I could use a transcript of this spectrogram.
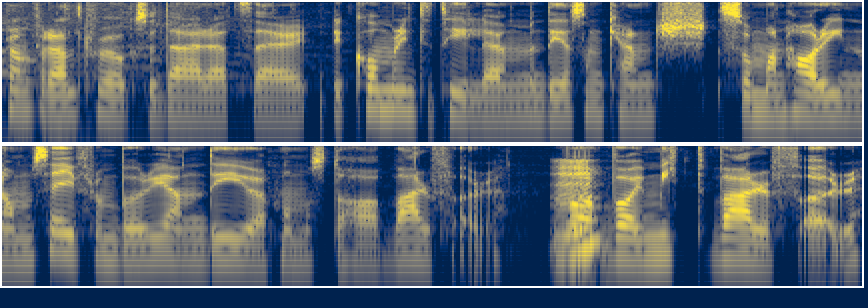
Framförallt tror jag också där att så här, det kommer inte till en, men det som, kanske, som man har inom sig från början, det är ju att man måste ha varför. Mm. Vad, vad är mitt varför?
